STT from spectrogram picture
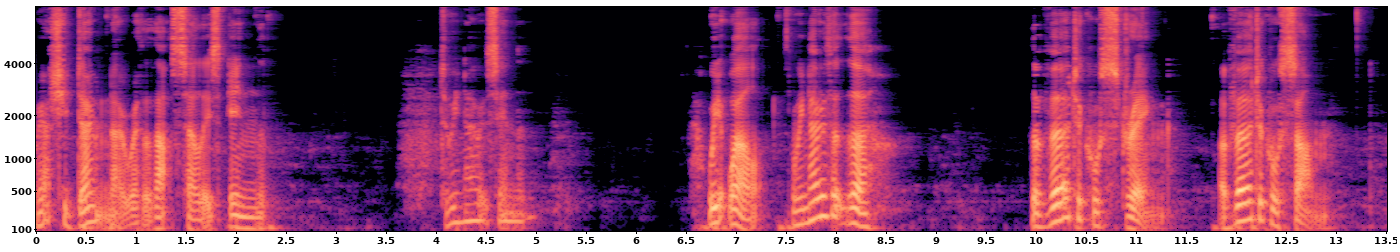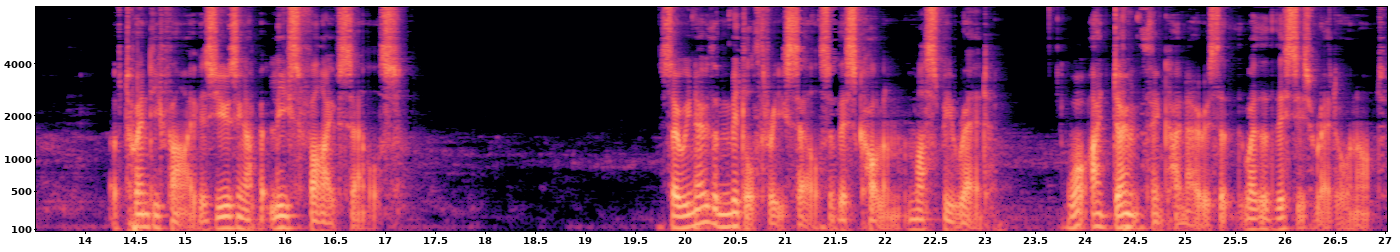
we actually don't know whether that cell is in the, do we know it's in the, we, well, we know that the, the vertical string, a vertical sum of 25 is using up at least 5 cells. So we know the middle three cells of this column must be red. What I don't think I know is that whether this is red or not.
